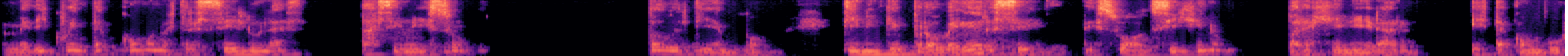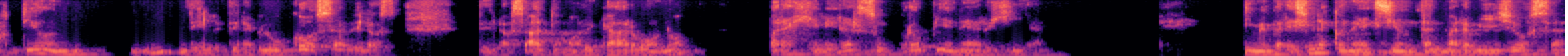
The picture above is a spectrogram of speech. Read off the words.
me di cuenta cómo nuestras células hacen eso todo el tiempo. Tienen que proveerse de su oxígeno para generar esta combustión de, la glucosa, de los, de los átomos de carbono, para generar su propia energía. Y me pareció una conexión tan maravillosa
